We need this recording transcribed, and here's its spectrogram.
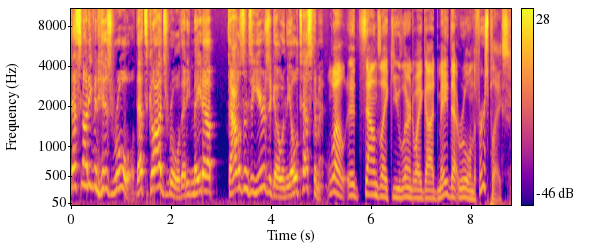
that's not even his rule. That's God's rule that he made up thousands of years ago in the Old Testament. Well, it sounds like you learned why God made that rule in the first place.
